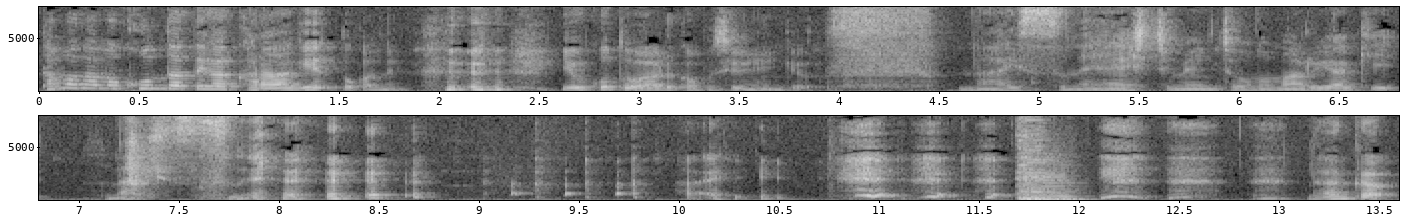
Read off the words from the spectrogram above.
たまたま献立が唐揚げとかね。いうことはあるかもしれへんけど。ないっすね。七面鳥の丸焼き。ないっすね。はい。なんか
